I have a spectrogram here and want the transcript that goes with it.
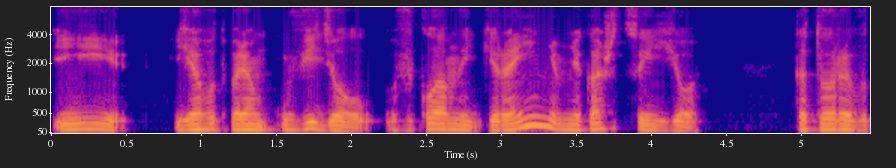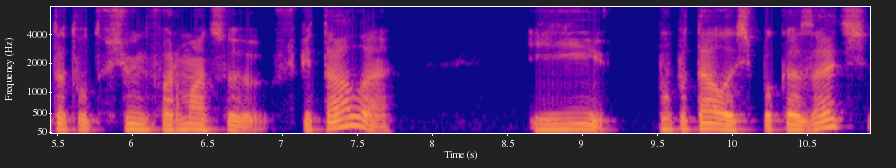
И я вот прям увидел в главной героине, мне кажется, ее, которая вот эту вот всю информацию впитала и попыталась показать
